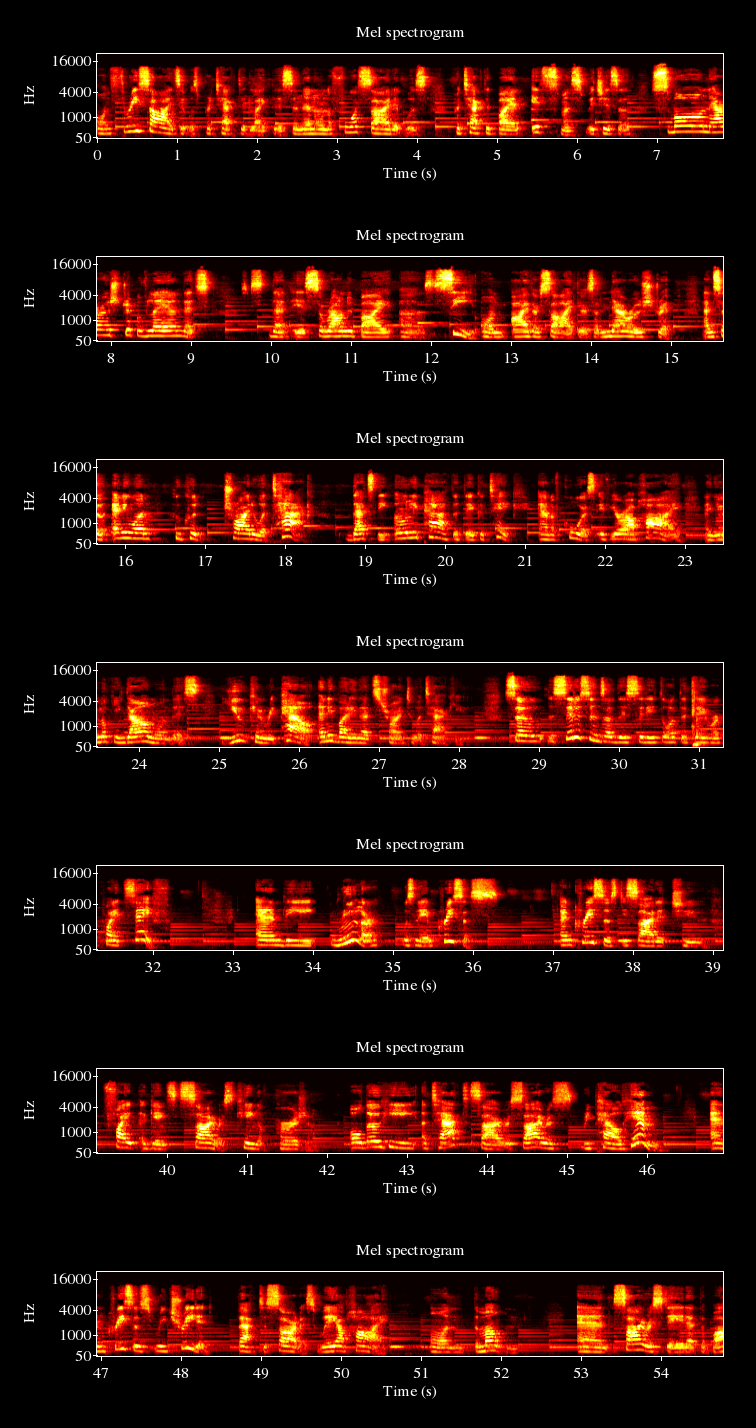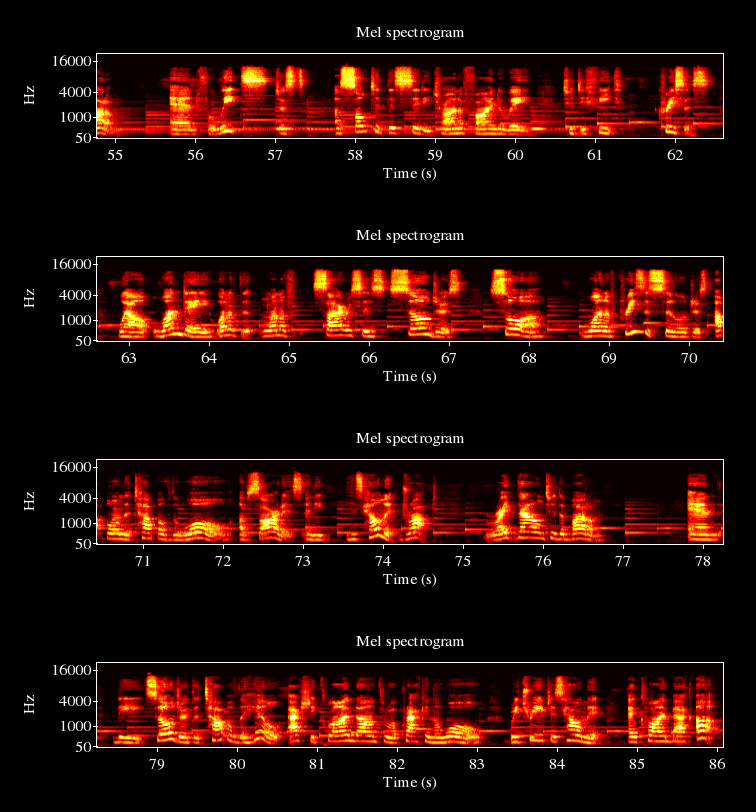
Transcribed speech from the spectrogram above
On three sides it was protected like this and then on the fourth side it was protected by an isthmus which is a small narrow strip of land that's that is surrounded by a sea on either side. There's a narrow strip. And so anyone who could try to attack that's the only path that they could take and of course if you're up high and you're looking down on this you can repel anybody that's trying to attack you so the citizens of this city thought that they were quite safe. And the ruler was named Croesus. And Croesus decided to fight against Cyrus, king of Persia. Although he attacked Cyrus, Cyrus repelled him, and Croesus retreated back to Sardis, way up high on the mountain. And Cyrus stayed at the bottom. And for weeks, just assaulted this city trying to find a way to defeat Croesus. Well, one day, one of the one of Cyrus's soldiers saw one of Croesus' soldiers up on the top of the wall of Sardis, and he his helmet dropped right down to the bottom. And the soldier at the top of the hill actually climbed on through a crack in the wall, retrieved his helmet, and climbed back up.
